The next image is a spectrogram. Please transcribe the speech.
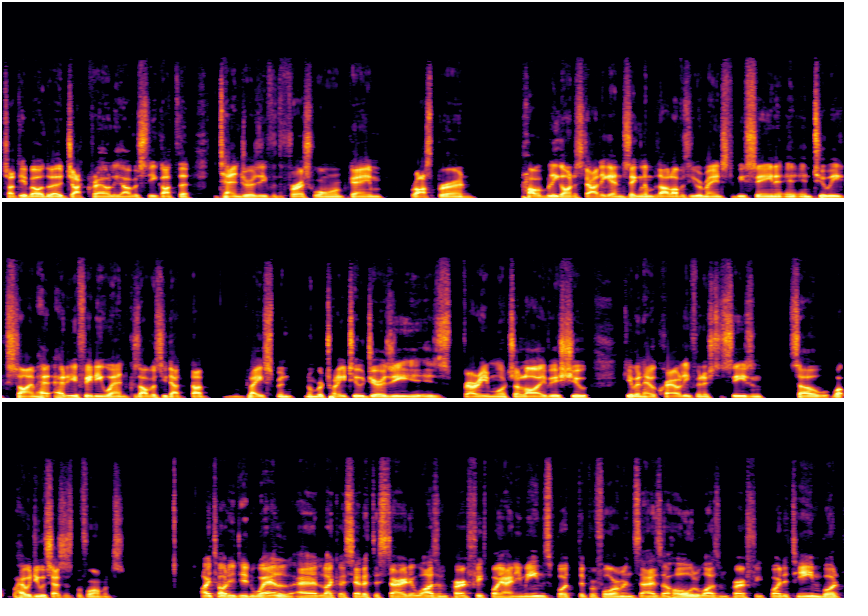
chat to you about about Jack Crowley. Obviously, got the, the ten jersey for the first warm up game. Ross Byrne probably going to start against England, but that obviously remains to be seen in, in two weeks' time. How, how do you feel he went? Because obviously that that replacement number twenty two jersey is very much a live issue, given how Crowley finished the season. So, what, how would you assess his performance? I thought he did well. Uh, like I said at the start, it wasn't perfect by any means, but the performance as a whole wasn't perfect by the team. But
